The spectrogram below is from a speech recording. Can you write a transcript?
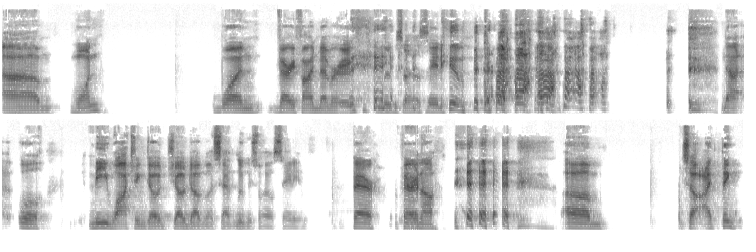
Um, one, one very fine memory in Lucas Oil Stadium. nah, well, me watching Joe, Joe Douglas at Lucas Oil Stadium. Fair, fair, fair. enough. um, so I think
